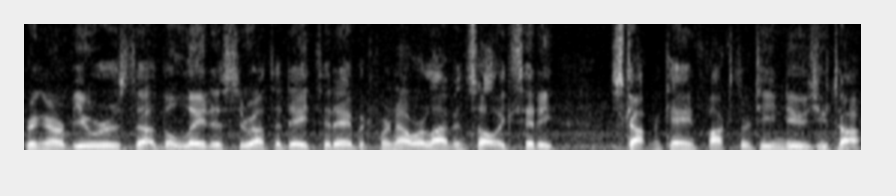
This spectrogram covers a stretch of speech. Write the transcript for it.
bring our viewers the, the latest throughout the day today. But for now, we're live in Salt Lake City. Scott McKane, Fox 13 News, Utah.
